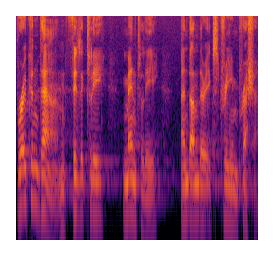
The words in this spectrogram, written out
broken down physically mentally, and under extreme pressure.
